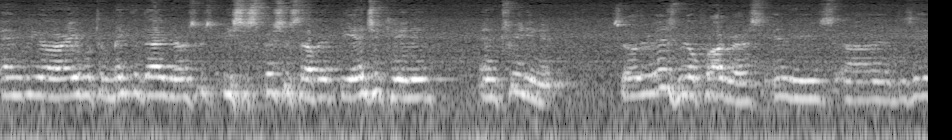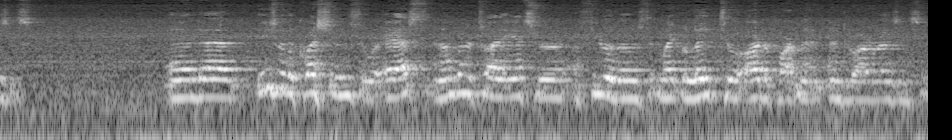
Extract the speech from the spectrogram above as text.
and we are able to make the diagnosis, be suspicious of it, be educated, and treating it. So there is real progress in these uh, diseases. And uh, these were the questions that were asked, and I'm going to try to answer a few of those that might relate to our department and to our residency.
